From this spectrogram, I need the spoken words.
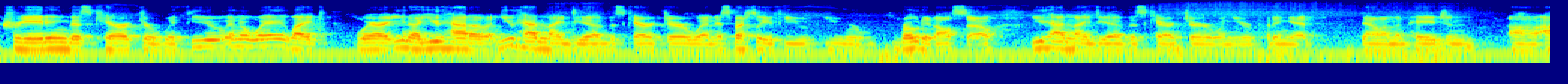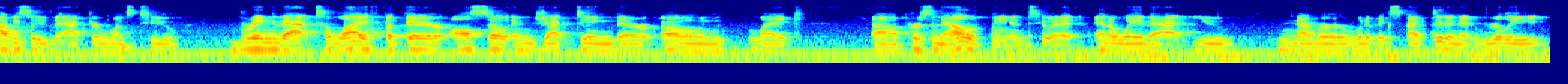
creating this character with you in a way like where you know you had a you had an idea of this character when especially if you you were wrote it also you had an idea of this character when you were putting it down on the page. And uh, obviously the actor wants to bring that to life but they're also injecting their own like uh, personality into it in a way that you never would have expected. And it really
